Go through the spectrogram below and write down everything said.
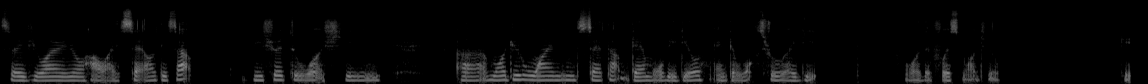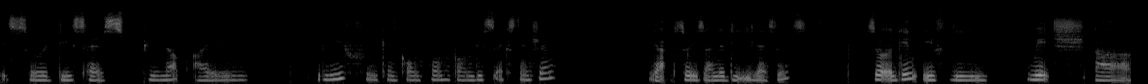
So if you want to know how I set all this up, be sure to watch the uh, module 1 setup demo video and the walkthrough I did for the first module. Okay, so this has pin up, I believe we can confirm from this extension. Yeah, so it's under DE lessons. So again, if the Mage uh,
